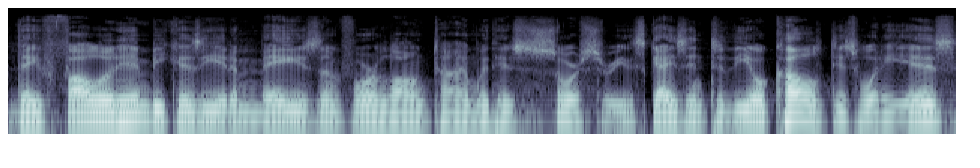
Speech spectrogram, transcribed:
They followed him because he had amazed them for a long time with his sorcery. This guy's into the occult, is what he is.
